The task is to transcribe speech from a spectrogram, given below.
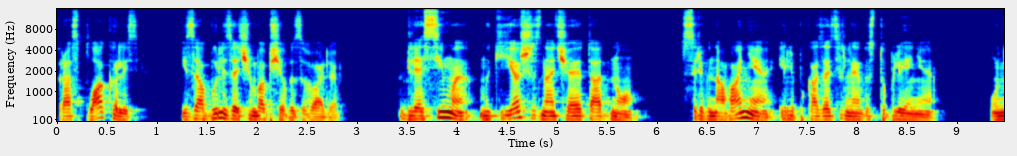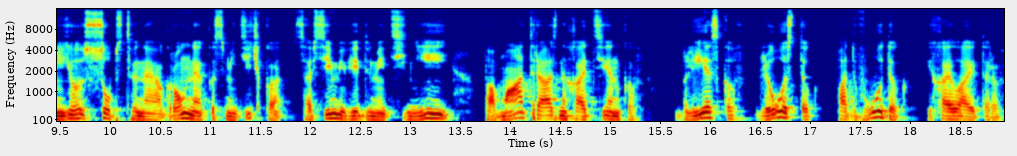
расплакались и забыли, зачем вообще вызывали. Для Симы макияж означает одно – соревнование или показательное выступление – у нее собственная огромная косметичка со всеми видами теней, помад разных оттенков, блесков, блесток, подводок и хайлайтеров.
